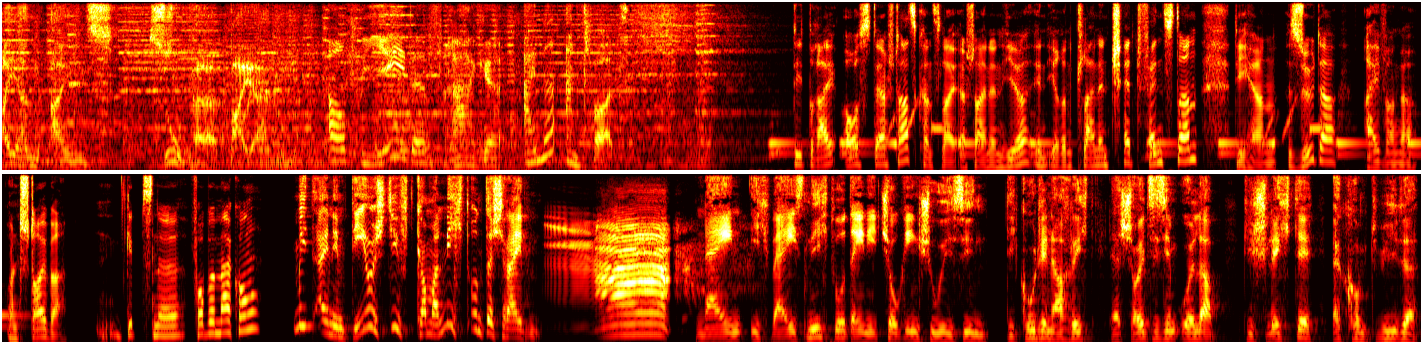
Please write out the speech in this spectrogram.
Bayern 1 Super Bayern. Auf jede Frage eine Antwort. Die drei aus der Staatskanzlei erscheinen hier in ihren kleinen Chatfenstern. Die Herren Söder, Aiwanger und Stoiber. Gibt's eine Vorbemerkung? Mit einem Deo-Stift kann man nicht unterschreiben. Nein, ich weiß nicht, wo deine Jogging-Schuhe sind. Die gute Nachricht, der Scholz ist im Urlaub. Die schlechte, er kommt wieder.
